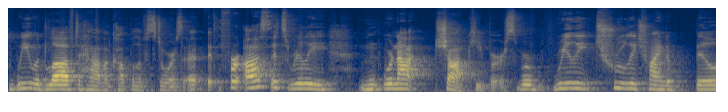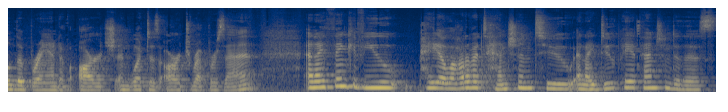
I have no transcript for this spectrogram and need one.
we would love to have a couple of stores. Uh, For us, it's really we're not shopkeepers. We're really truly trying to build the brand of Arch and what does Arch represent. And I think if you pay a lot of attention to, and I do pay attention to this,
